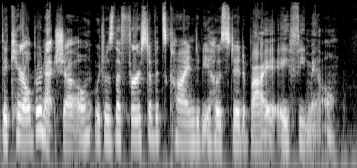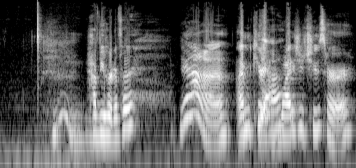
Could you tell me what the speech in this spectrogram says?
The Carol Burnett Show, which was the first of its kind to be hosted by a female. Have you heard of her? Yeah, I'm curious. Yeah? Why did you choose her?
